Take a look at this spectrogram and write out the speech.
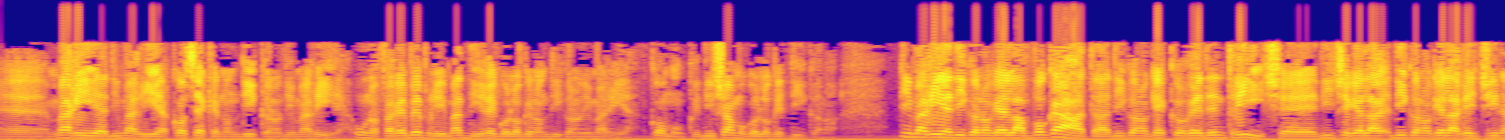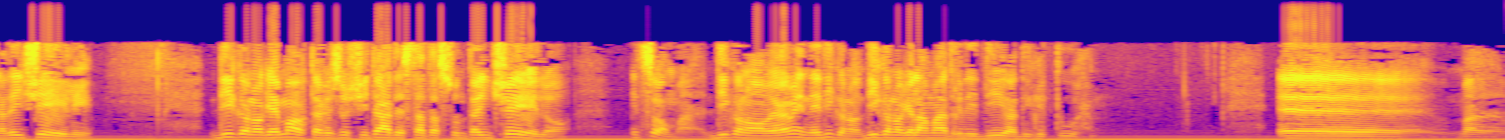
eh, Maria di Maria, cos'è che non dicono di Maria? Uno farebbe prima a dire quello che non dicono di Maria. Comunque, diciamo quello che dicono. Di Maria dicono che è l'avvocata, dicono che è corredentrice, che la, dicono che è la regina dei cieli, dicono che è morta, risuscitata, è stata assunta in cielo. Insomma, dicono veramente, dicono, dicono che è la madre di Dio addirittura. Eh, ma,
